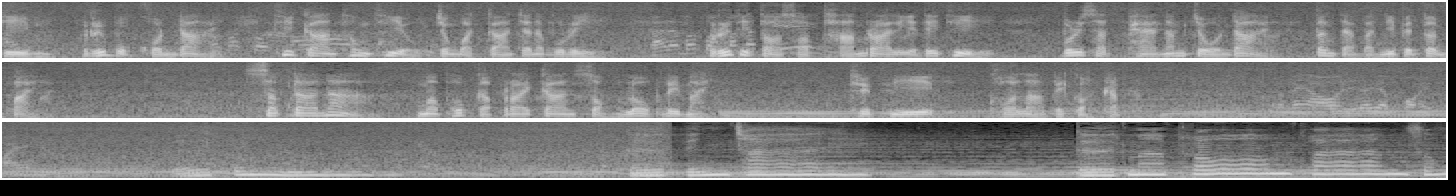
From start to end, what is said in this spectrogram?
ทีมหรือบุคคลได้ที่การท่องเที่ยวจังหวัดกาญจนบุรี หรือติดต่อสอบถามรายละเอียดได้ที่ บริษัทแพน้ำโจรได้ตั้งแต่บัดนี้เป็นต้นไป สัปดาห์หน้ามาพบกับรายการสองโลกได้ใหม่ ทริปนี้ขอลาไปก่อนครับไม่เอาเดี๋ยวเราจะปล่อยไปเกิดเป็นหนุ่ม เกิดเป็นชาย เกิดมาพร้อมความสง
